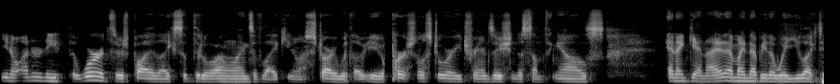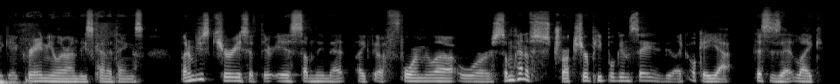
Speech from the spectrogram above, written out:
you know underneath the words there's probably like something along the lines of like you know started with a you know, personal story, transition to something else. And again, I, that might not be the way you like to get granular on these kind of things. But I'm just curious if there is something that like a formula or some kind of structure people can say and be like, okay, yeah, this is it. Like,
